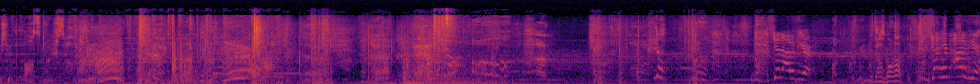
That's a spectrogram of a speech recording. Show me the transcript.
Wish you had the balls to do it yourself. Get out of here! What the hell's going on? Get him out of here!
